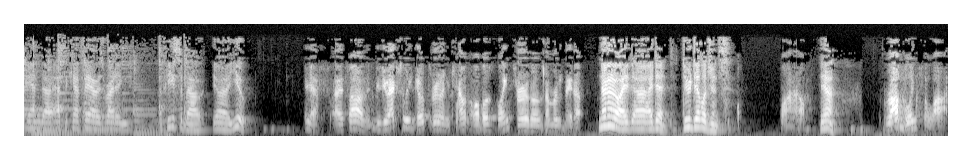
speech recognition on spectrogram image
And uh, at the cafe, I was writing a piece about uh, you Yes, I saw. Did you actually go through and count all those blinks, or are those numbers made up? No, no, no. I uh, I did due diligence. Wow. Yeah. Rob blinks a lot.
